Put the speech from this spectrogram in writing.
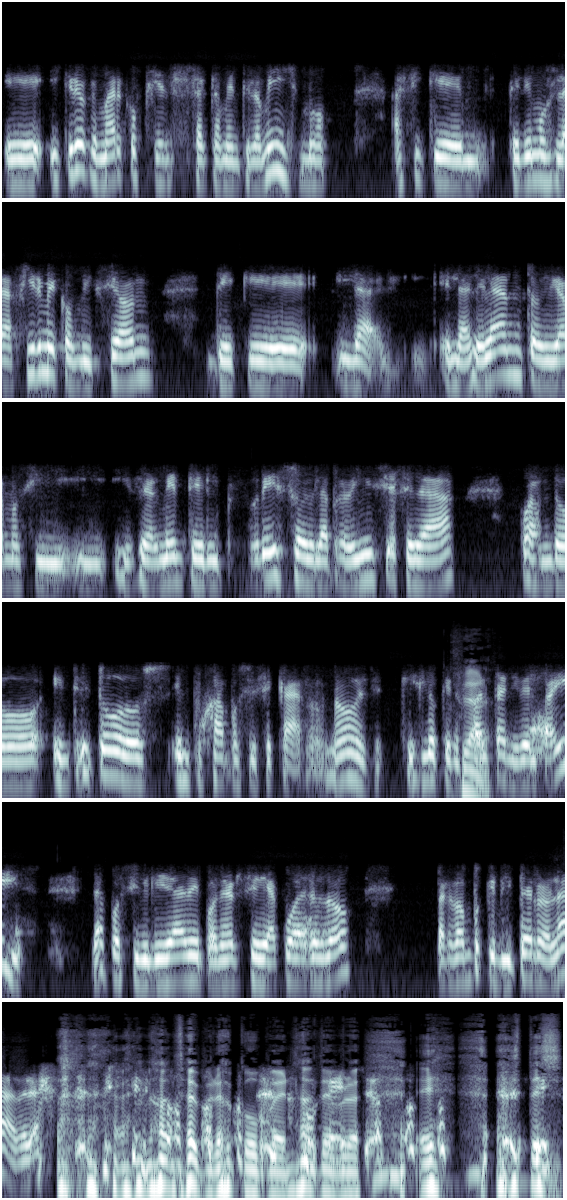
eh, y creo que Marcos piensa exactamente lo mismo. Así que tenemos la firme convicción de que el adelanto, digamos, y, y, realmente el progreso de la provincia se da cuando entre todos empujamos ese carro, ¿no? Que es lo que nos falta a nivel país, la posibilidad de ponerse de acuerdo perdón porque mi perro ladra. no te preocupes, no te preocupes. Eh, este, es,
